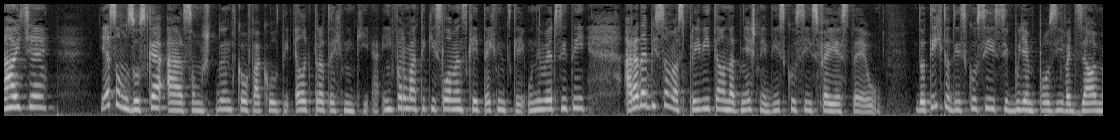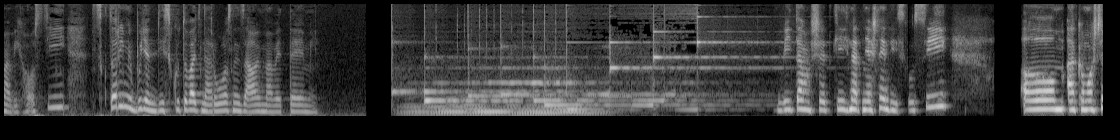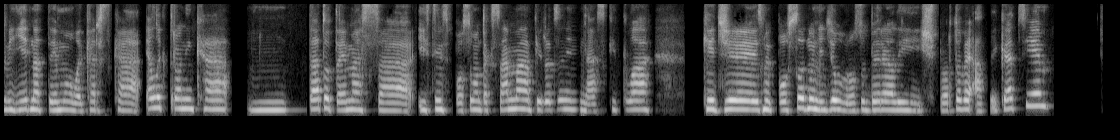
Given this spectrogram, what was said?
Ahojte, ja som Zuzka a som študentkou Fakulty elektrotechniky a informatiky Slovenskej technickej univerzity a rada by som vás privítal na dnešnej diskusii z FESTU. Do týchto diskusí si budem pozývať zaujímavých hostí, s ktorými budem diskutovať na rôzne zaujímavé témy. Vítam všetkých na dnešnej diskusii. Um, ako môžete vidieť na tému lekárska elektronika, um, táto téma sa istým spôsobom tak sama prirodzene naskytla, keďže sme poslednú nedelu rozoberali športové aplikácie.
